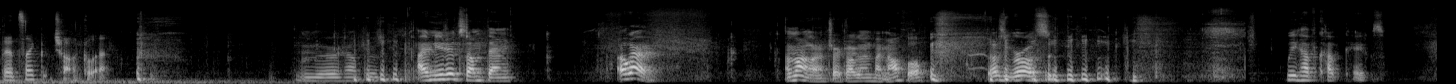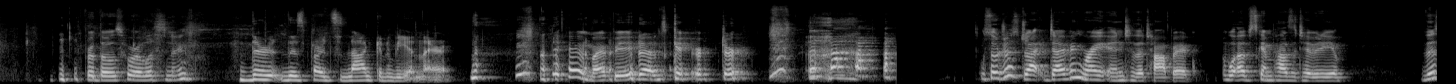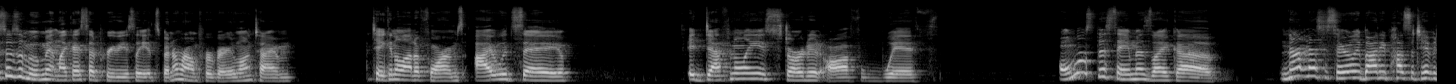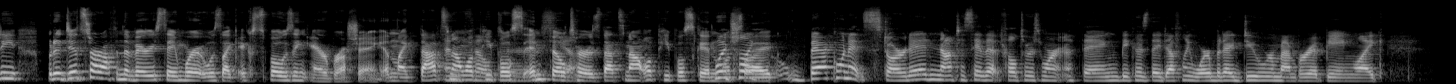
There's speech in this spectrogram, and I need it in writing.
That's like chocolate. I'm very happy. I needed something. Okay. I'm not gonna start talking with my mouth full. That's gross. we have cupcakes. For those who are listening, There, this part's not going to be in there. it might be it adds character. so, just di- diving right into the topic of skin positivity, this is a movement, like I said previously, it's been around for a very long time, taken a lot of forms. I would say it definitely started off with almost the same as like a not necessarily body positivity, but it did start off in the very same where it was like exposing airbrushing and like that's not what people's and filters, yeah. That's not what people's skin looks like, like. back when it started, not to say that filters weren't a thing because they definitely were, but I do remember it being like,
